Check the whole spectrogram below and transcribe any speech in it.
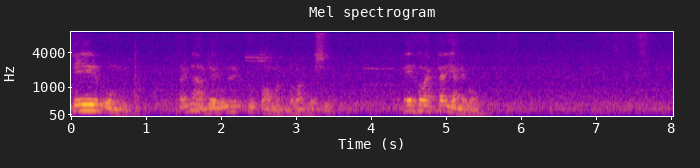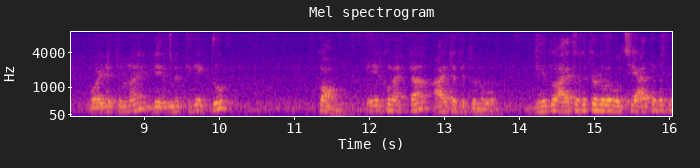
দেড় গুণ। তাই না? দেড় গুণের একটু কম বাবা বেশি। এরকম একটা ইয়া নেব। ওয়াইডের তুলনায় দেড় গুণের থেকে একটু কম। এরকম একটা আয়তক্ষেত্র নেব। যেহেতু আয়তক্ষেত্র নেব বলছি, আয়তক্ষেত্র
